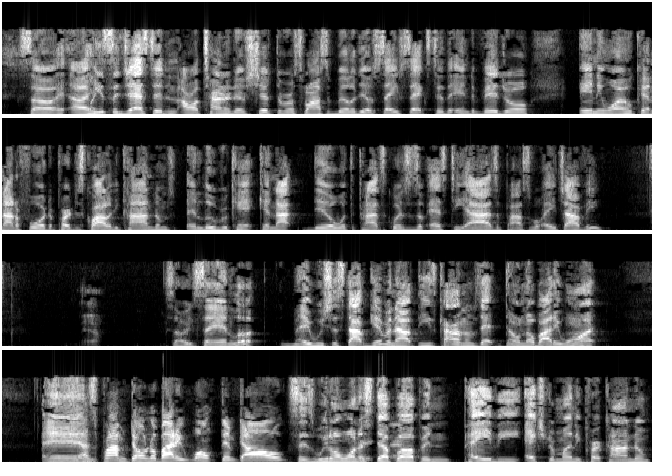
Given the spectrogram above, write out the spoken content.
so uh, he suggested an alternative shift the responsibility of safe sex to the individual anyone who cannot afford to purchase quality condoms and lubricant cannot deal with the consequences of stis and possible hiv Yeah. so he's saying look maybe we should stop giving out these condoms that don't nobody want and That's the problem. Don't nobody want them dogs. Says we don't want to step up and pay the extra money per condom,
